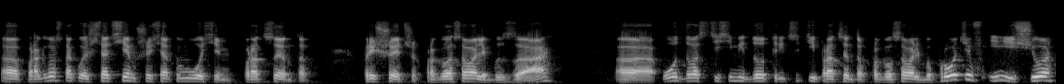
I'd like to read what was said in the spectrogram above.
Прогноз такой, 67-68% пришедших проголосовали бы за, от 27 до 30 процентов проголосовали бы против, и еще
